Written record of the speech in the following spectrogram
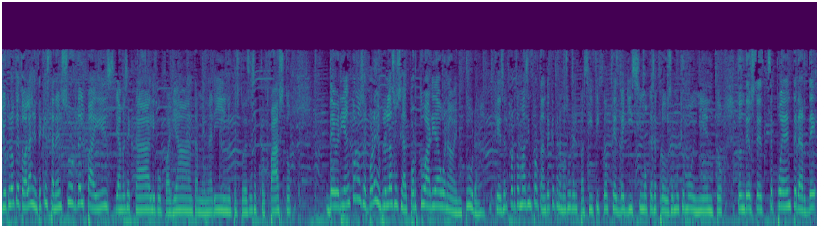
yo creo que toda la gente que está en el sur del país, llámese Cali, Popayán, también Nariño, pues todo ese sector Pasto, Deberían conocer, por ejemplo, la Sociedad Portuaria de Buenaventura, que es el puerto más importante que tenemos sobre el Pacífico, que es bellísimo, que se produce mucho movimiento, donde usted se puede enterar de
